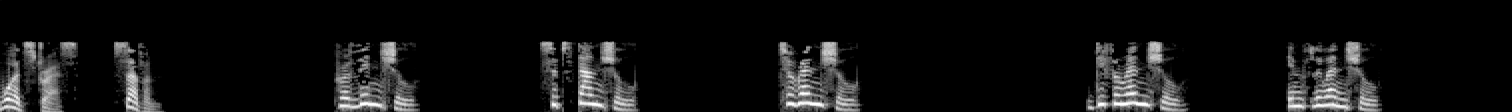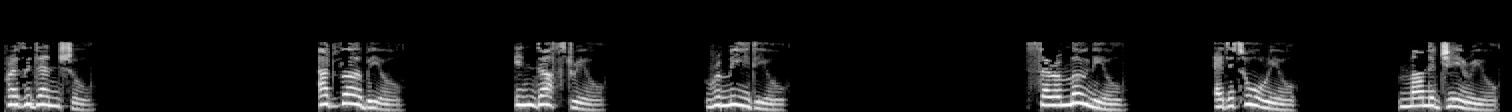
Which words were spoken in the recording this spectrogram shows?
Word stress. 7. provincial, substantial, torrential, differential, influential, presidential, adverbial, industrial, remedial, ceremonial, editorial, managerial.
